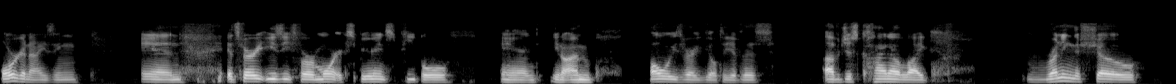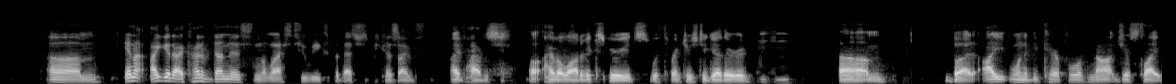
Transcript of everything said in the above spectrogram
organizing, and it's very easy for more experienced people. And you know, I'm always very guilty of this, of just kind of like running the show um, and I, I, get I kind of done this in the last two weeks, but that's just because I've I've have I have a lot of experience with renters together. Mm-hmm. Um, but I want to be careful of not just like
